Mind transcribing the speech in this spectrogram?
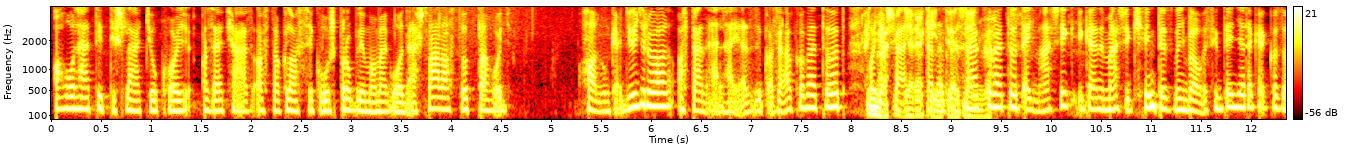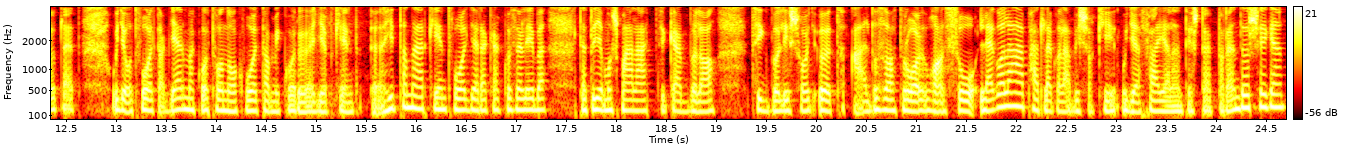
ahol hát itt is látjuk, hogy az egyház azt a klasszikus probléma megoldást választotta, hogy hallunk egy ügyről, aztán elhelyezzük az elkövetőt, egy vagy a feltételezett elkövetőt egy másik, igen, egy másik intézményben, ahol szintén gyerekek között lett. Ugye ott voltak gyermekotthonok, volt, amikor ő egyébként hitanárként volt gyerekek közelébe. Tehát ugye most már látszik ebből a cikkből is, hogy öt áldozatról van szó legalább, hát legalábbis aki ugye feljelentést tett a rendőrségen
